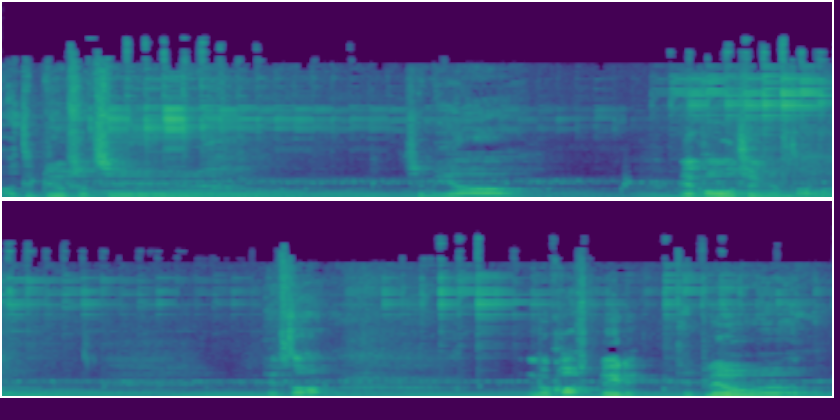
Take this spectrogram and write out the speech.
Og det blev så til, til mere, mere grove ting efter, efterhånden. Hvor groft blev det? Det blev... Øh,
